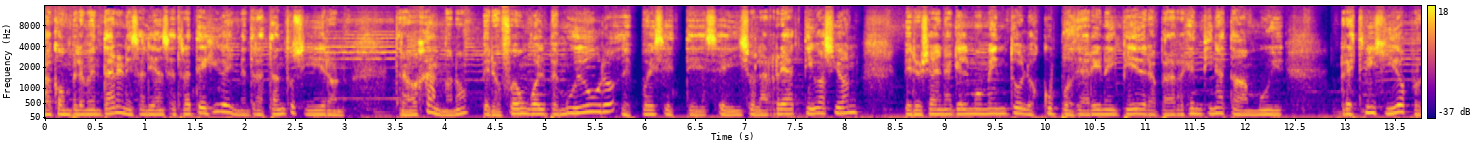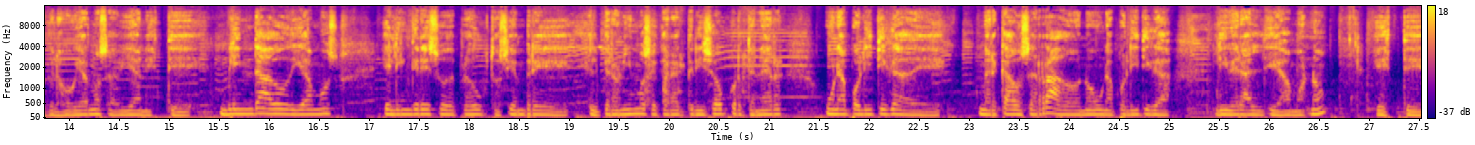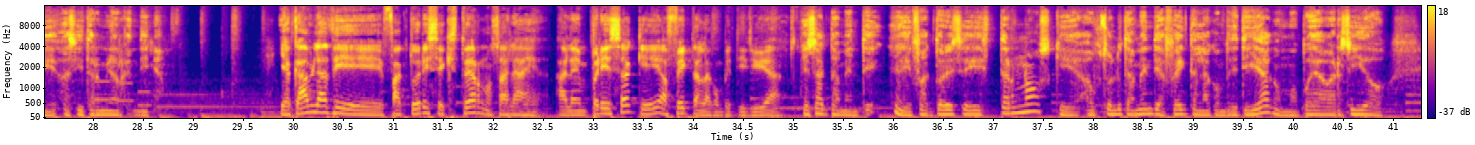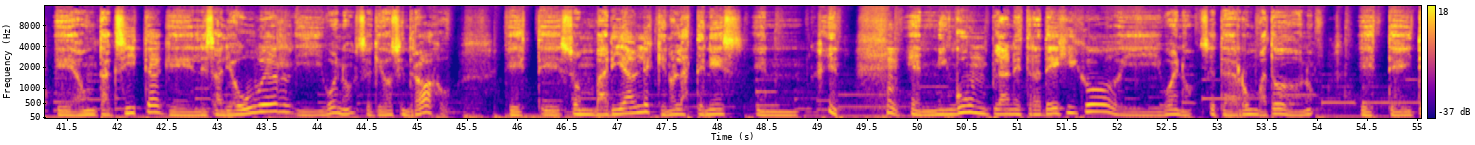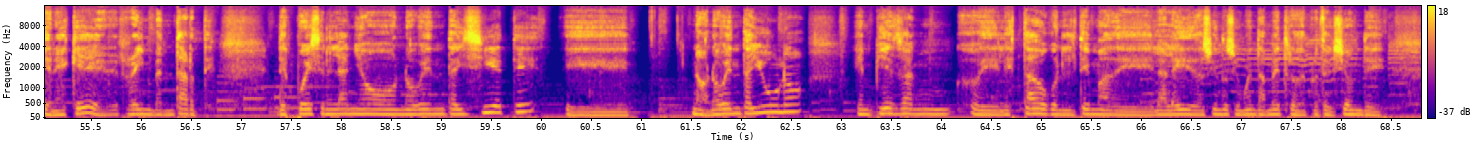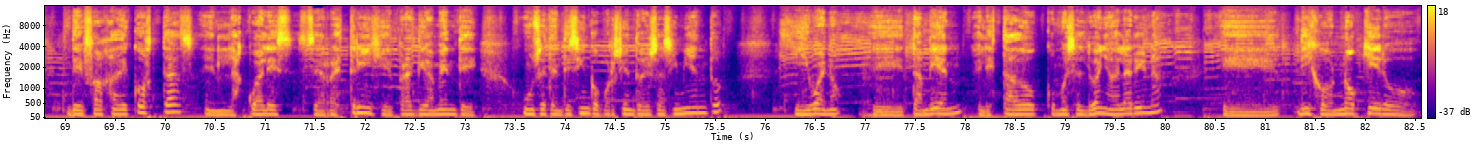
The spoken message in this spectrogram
complementar en esa alianza estratégica y mientras tanto siguieron trabajando, ¿no? Pero fue un golpe muy duro, después este, se hizo la reactivación, pero ya en aquel momento los cupos de arena y piedra para Argentina estaban muy restringidos porque los gobiernos habían este, blindado, digamos, el ingreso de productos. Siempre el peronismo se caracterizó por tener una política de mercado cerrado, no una política liberal, digamos, ¿no? Este, así termina Argentina. Y acá hablas de factores externos a la, a la empresa que afectan la competitividad. Exactamente, eh, factores externos que absolutamente afectan la competitividad, como puede haber sido eh, a un taxista que le salió Uber y bueno, se quedó sin trabajo. Este, son variables que no las tenés en, en, ningún plan estratégico y bueno, se te derrumba todo, ¿no? Este, y tenés que reinventarte. Después en el año 97, eh, no, 91, empiezan eh, el Estado con el tema de la ley de 250 metros de protección de, faja de costas, en las cuales se restringe prácticamente un 75% del yacimiento. Y bueno, eh, también el Estado, como es el dueño de la arena, dijo no quiero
